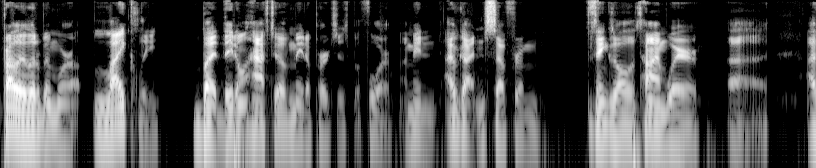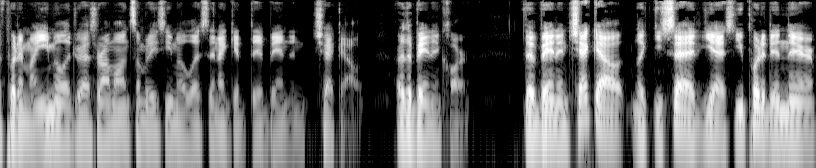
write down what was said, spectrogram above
Probably a little bit more likely, but they don't have to have made a purchase before. I mean, I've gotten stuff from things all the time where uh, I've put in my email address or I'm on somebody's email list and I get the abandoned checkout or the abandoned cart. The abandoned checkout, like you said, yes, you put it in there,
